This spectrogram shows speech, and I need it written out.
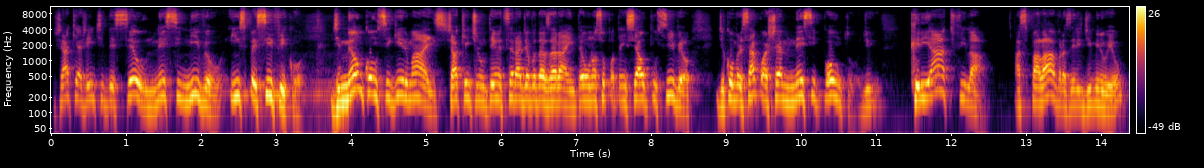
já que a gente desceu nesse nível em específico de não conseguir mais, já que a gente não tem o Etzerá de Avodazará, então o nosso potencial possível de conversar com Hashem nesse ponto, de criar tefilá, as palavras ele diminuiu,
